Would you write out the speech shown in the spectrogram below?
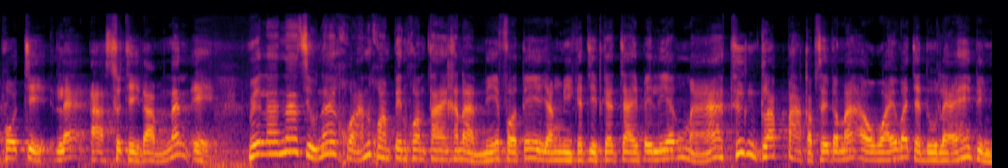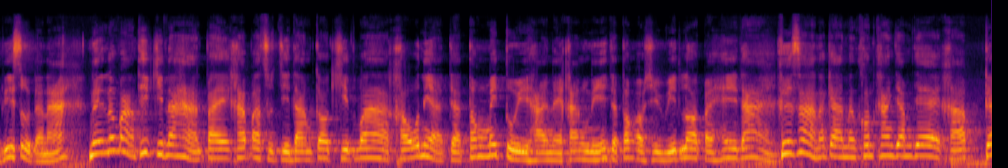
โพจิ และอาสุจิดำนั่นเอง เวลาหน้าสิวหน้าขวานความเป็นความตายขนาดนี้ฟอร์เต้ยังมีกระจิตกระใจไปเลี้ยงหมา ทึ่งรับปากกับไซตามะเอาไว้ว่าจะดูแลให้ถึงที่สุดอะนะ ในระหว่างที่กินอาหารไปครับอสุจิดำก็คิดว่าเขาเนี่ยจะต้องไม่ตุยภายในครั้งนี้จะต้องเอาชีวิตรอดไปให้ได้ คือสถานการณ์มันค่อนข้างย่ำแย่ครับ แต่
